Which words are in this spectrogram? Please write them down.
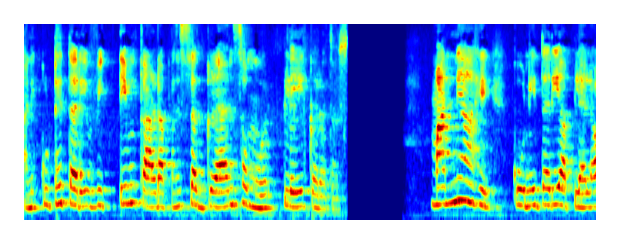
आणि कुठेतरी विक्टीम कार्ड आपण सगळ्यांसमोर प्ले करत असतो. मान्य आहे कोणीतरी आपल्याला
